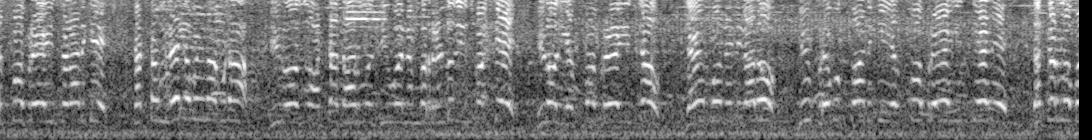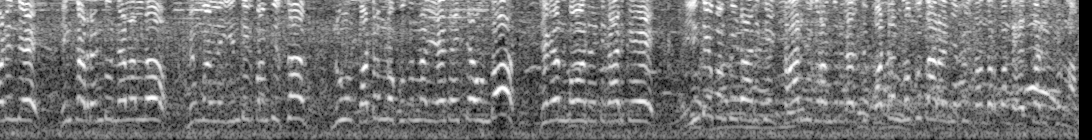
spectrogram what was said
ఎస్మా ప్రయోగించడానికి చట్టం లేకపోయినా కూడా ఈ రోజు అట్టదారులు జీవో నెంబర్ రెండు తీసుకొచ్చి ఈ రోజు ఎస్మా ప్రయోగించావు. జగన్మోహన్ రెడ్డి గారు ఈ ప్రభుత్వానికి ఎస్మా ప్రయోగించేది దగ్గరలో పడింది. ఇంకా రెండు నెలల్లో మిమ్మల్ని ఇంటికి పంపిస్తాం. నువ్వు బటన్ నొక్కుతున్న ఏదైతే ఉందో జగన్మోహన్ రెడ్డి గారికి ఇంటికి పంపించడానికి కార్మికులందరూ కలిసి బటన్ నొక్కుతారని చెప్పి సందర్భంగా హెచ్చరిస్తున్నాం.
